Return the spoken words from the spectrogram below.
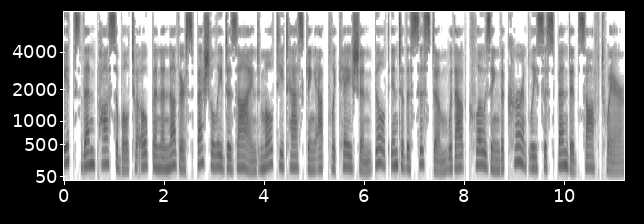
It's then possible to open another specially designed multitasking application built into the system without closing the currently suspended software.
